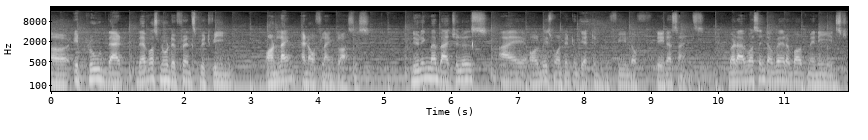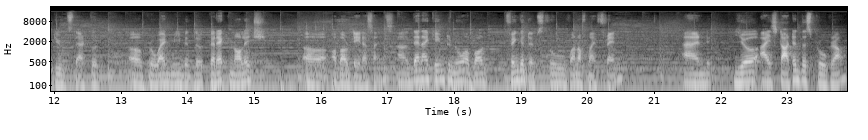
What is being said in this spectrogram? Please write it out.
Uh, it proved that there was no difference between online and offline classes. During my bachelor's, I always wanted to get into the field of data science, but I wasn't aware about many institutes that could uh, provide me with the correct knowledge uh, about data science. Uh, then I came to know about fingertips through one of my friend and here I started this program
